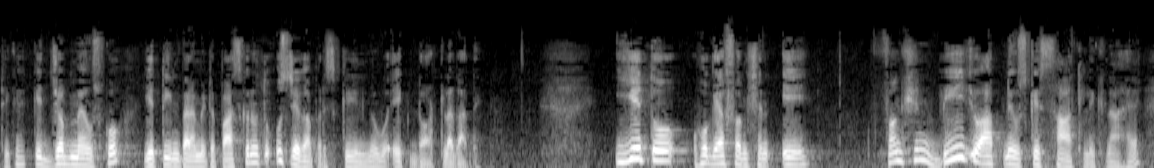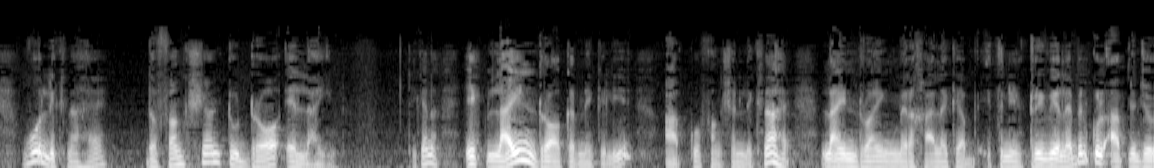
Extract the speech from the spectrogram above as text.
ٹھیک ہے؟ کہ جب میں اس کو یہ تین پیرامیٹر پاس کروں تو اس جگہ پر اسکرین میں وہ ایک ڈاٹ لگا دے۔ یہ تو ہو گیا فنکشن اے۔ فنکشن بی جو آپ نے اس کے ساتھ لکھنا ہے، وہ لکھنا ہے the function to draw a line. ٹھیک ہے نا؟ ایک لائن ڈرا کرنے کے لیے آپ کو فنکشن لکھنا ہے۔ لائن ڈرائنگ میرا خیال ہے کہ اب اتنی ٹریویل ہے۔ بالکل آپ نے جو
